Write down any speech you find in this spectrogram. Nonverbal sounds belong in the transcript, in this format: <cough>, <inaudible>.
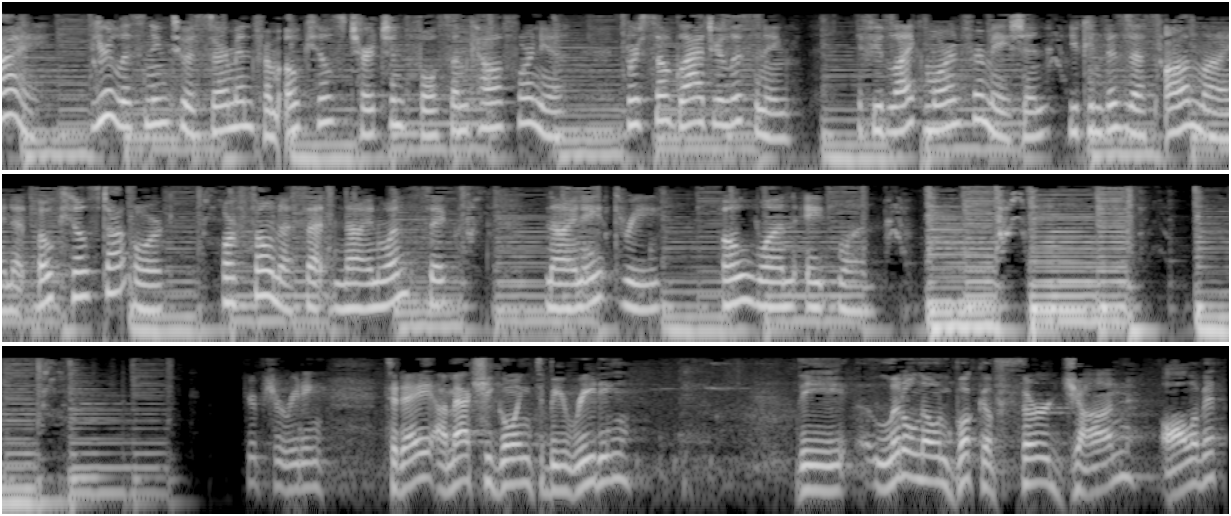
Hi, you're listening to a sermon from Oak Hills Church in Folsom, California. We're so glad you're listening. If you'd like more information, you can visit us online at oakhills.org or phone us at 916 983 0181. Scripture reading today. I'm actually going to be reading the little known book of 3rd John, all of it.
